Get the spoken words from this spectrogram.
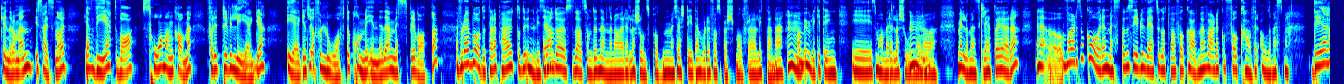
kvinner og menn i 16 år. Jeg vet hva så mange kan med. For et privilegium egentlig å få lov til å komme inn i det mest private. For du er både terapeut og du underviser, Ja. men du har jo også da, som du nevner nå, relasjonspodden med Kjersti Idem, hvor dere får spørsmål fra lytterne Mm. om ulike ting i, som har med relasjoner og mellommenneskelighet å gjøre. Eh, Hva er det som går igjen mest da? Du sier du vet så godt hva folk kaver med. Hva er det folk haver aller mest med? Det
